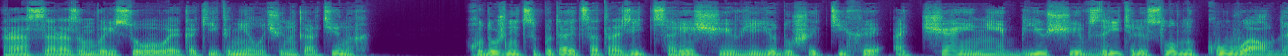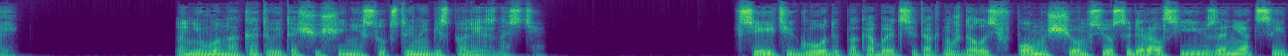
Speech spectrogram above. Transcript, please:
Раз за разом вырисовывая какие-то мелочи на картинах, художница пытается отразить царящее в ее душе тихое отчаяние, бьющее в зрителя словно кувалдой. На него накатывает ощущение собственной бесполезности. Все эти годы, пока Бетси так нуждалась в помощи, он все собирался ею заняться и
